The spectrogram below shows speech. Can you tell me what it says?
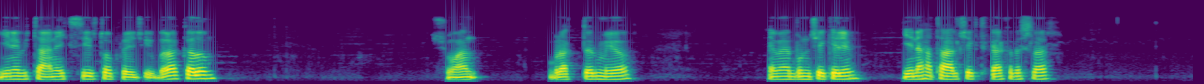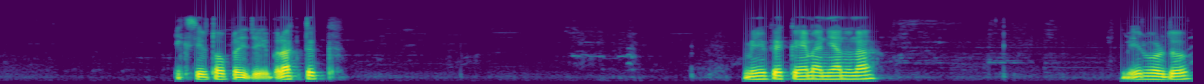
yine bir tane iksir toplayıcıyı bırakalım. Şu an bıraktırmıyor. Hemen bunu çekelim. Yeni hatalı çektik arkadaşlar. İksir toplayıcıyı bıraktık. Mini Pekka hemen yanına. Bir vurdu.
